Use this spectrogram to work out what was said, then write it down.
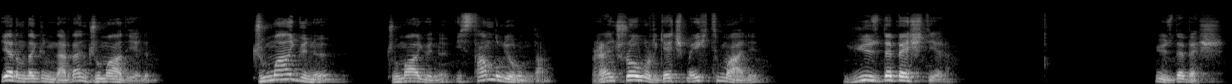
Yarın da günlerden cuma diyelim. Cuma günü Cuma günü İstanbul yolundan Range Rover geçme ihtimali %5 diyelim. %5.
